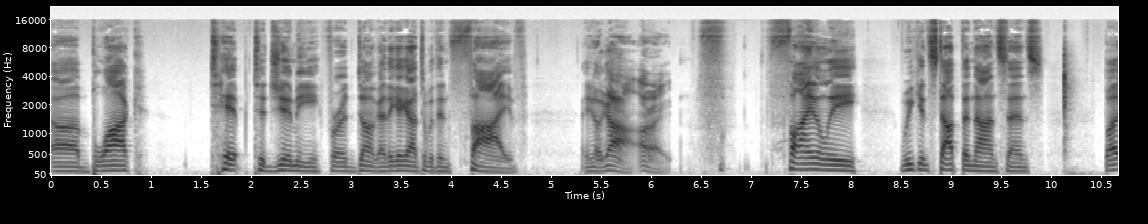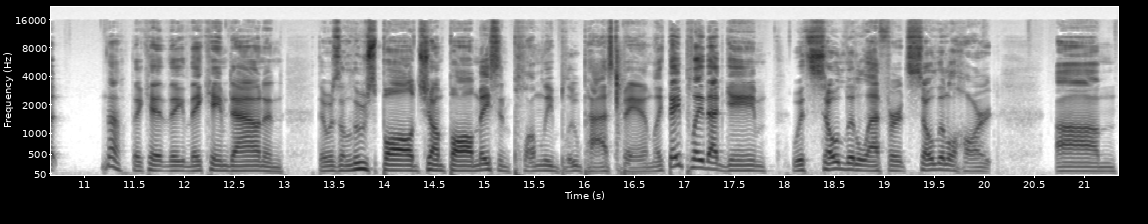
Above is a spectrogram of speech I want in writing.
uh block tip to Jimmy for a dunk. I think I got to within 5. And you're like, "Ah, all right." finally we can stop the nonsense. But no, they came, they they came down and there was a loose ball, jump ball. Mason Plumlee blew past Bam. Like they played that game with so little effort, so little heart. Um,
